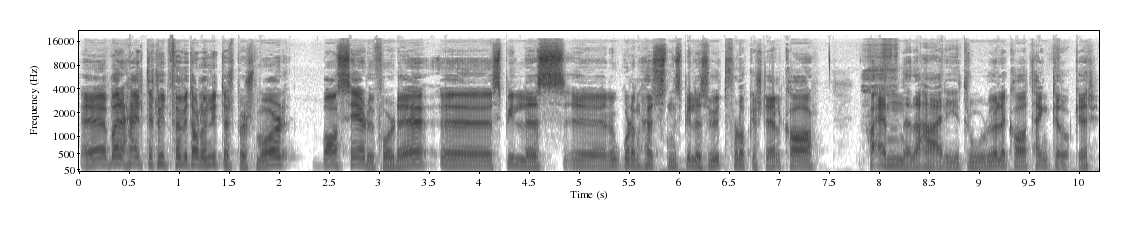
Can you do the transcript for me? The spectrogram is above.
Eh, bare helt til slutt, før vi tar noen lytterspørsmål. Hva ser du for deg eh, spilles, eh, hvordan høsten spilles ut for deres del? Hva, hva ender det her i, tror du, eller hva tenker dere?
